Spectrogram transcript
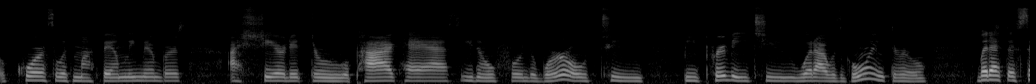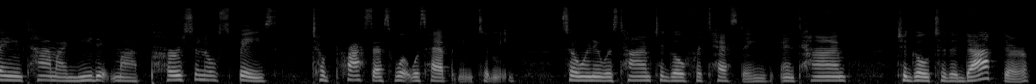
of course, with my family members. I shared it through a podcast, you know, for the world to be privy to what I was going through. But at the same time, I needed my personal space to process what was happening to me. So when it was time to go for testings and time to go to the doctor,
